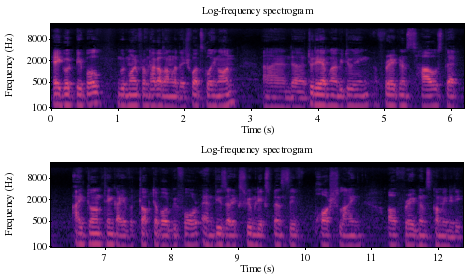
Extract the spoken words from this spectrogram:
Hey, good people. Good morning from Dhaka, Bangladesh. What's going on? And uh, today I'm going to be doing a fragrance house that I don't think I ever talked about before. And these are extremely expensive, posh line of fragrance community,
